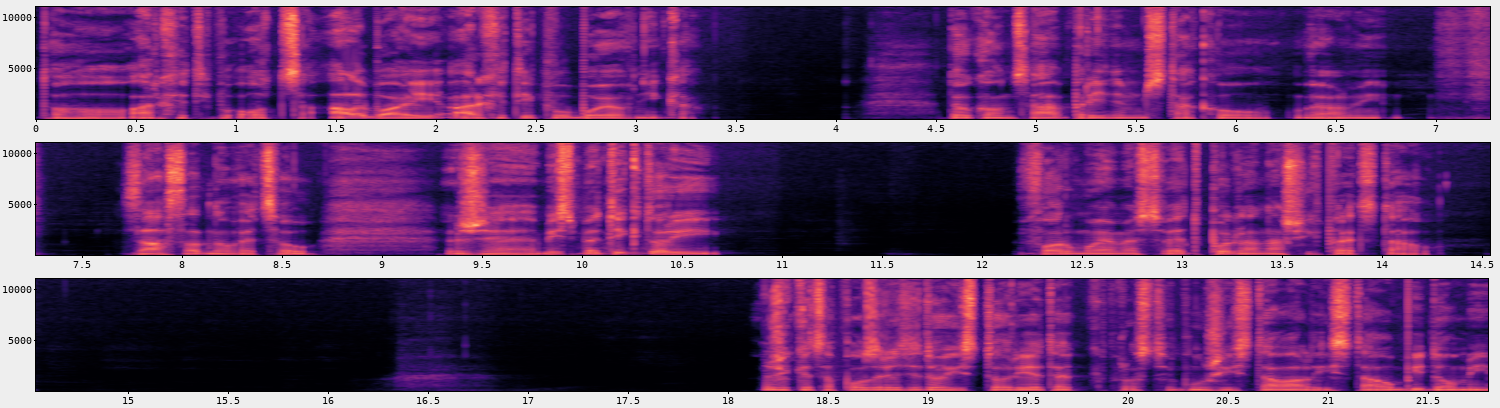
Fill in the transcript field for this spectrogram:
Toho archetypu otca. Alebo aj archetypu bojovníka. Dokonca prídem s takou veľmi zásadnou vecou, že my sme tí, ktorí formujeme svet podľa našich predstav. Že keď sa pozriete do histórie, tak proste muži stavali stavby, domy,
